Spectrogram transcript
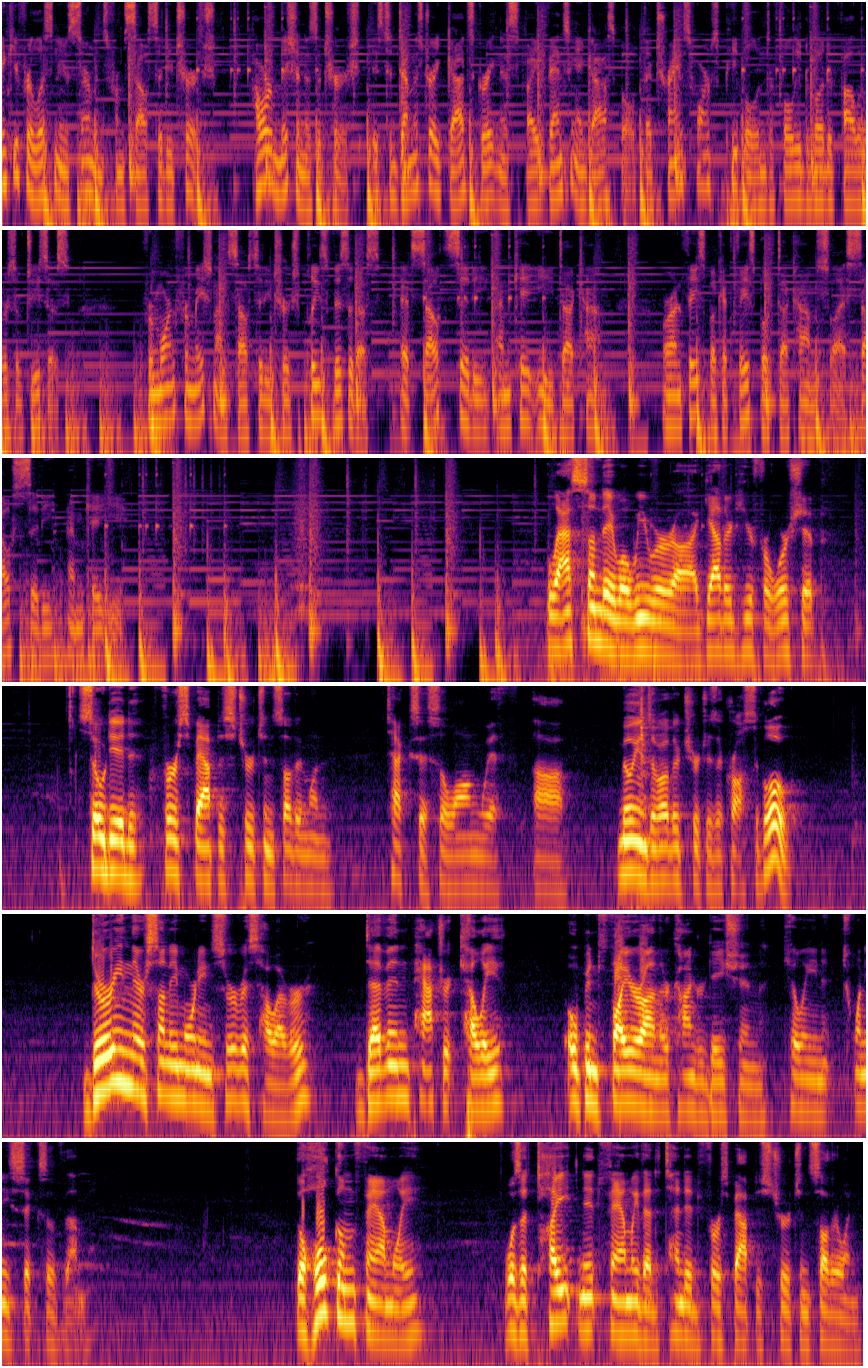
Thank you for listening to sermons from South City Church. Our mission as a church is to demonstrate God's greatness by advancing a gospel that transforms people into fully devoted followers of Jesus. For more information on South City Church, please visit us at southcitymke.com or on Facebook at facebook.com slash southcitymke. Last Sunday, while we were uh, gathered here for worship, so did First Baptist Church in Sutherland Texas, along with uh, millions of other churches across the globe. During their Sunday morning service, however, Devin Patrick Kelley opened fire on their congregation, killing 26 of them. The Holcombe family was a tight knit family that attended First Baptist Church in Sutherland.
